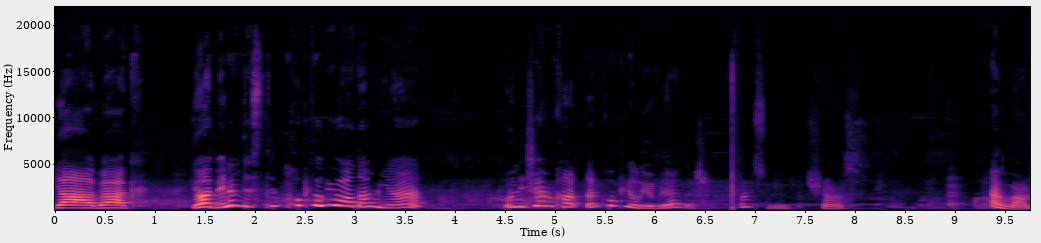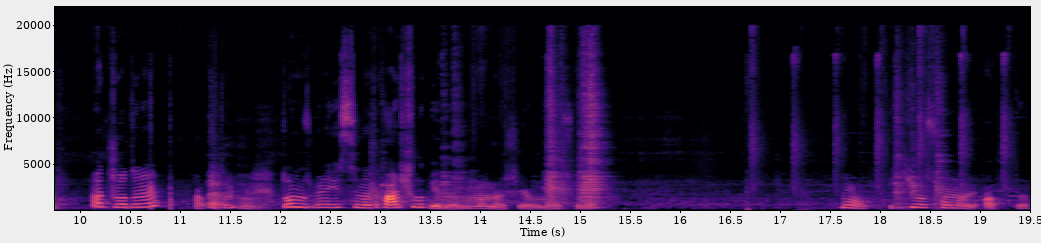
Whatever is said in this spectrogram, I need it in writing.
Ya bak. Ya benim destemi kopyalıyor adam ya. Oynayacağım kartları kopyalıyor birader. Nasıl bir şans? Al lan. Hadi Jordan'ı yaptım. Domuz birincisine de karşılık veriyorum lan her şeye bundan sonra. Mal. İki yıl sonra attı.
